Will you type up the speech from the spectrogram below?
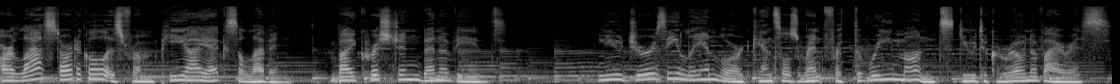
Our last article is from PIX 11 by Christian Benavides. New Jersey landlord cancels rent for three months due to coronavirus.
